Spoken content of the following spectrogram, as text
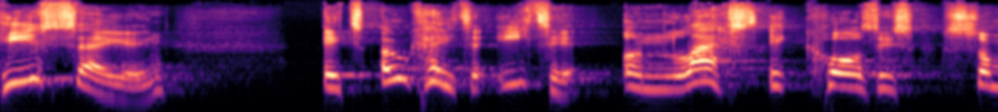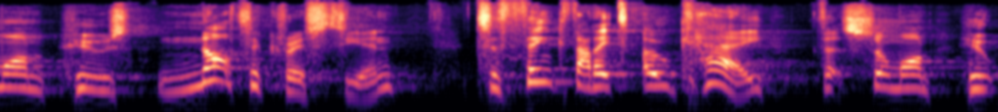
He's saying it's okay to eat it unless it causes someone who's not a Christian to think that it's okay that someone who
